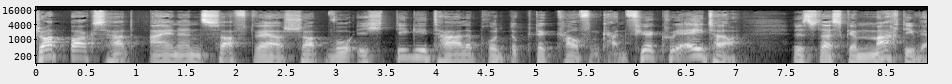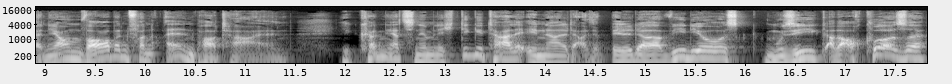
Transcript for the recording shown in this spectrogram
Dropbox hat einen Software-Shop, wo ich digitale Produkte kaufen kann für Creator ist das gemacht. Die werden ja umworben von allen Portalen. Die können jetzt nämlich digitale Inhalte, also Bilder, Videos, Musik, aber auch Kurse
